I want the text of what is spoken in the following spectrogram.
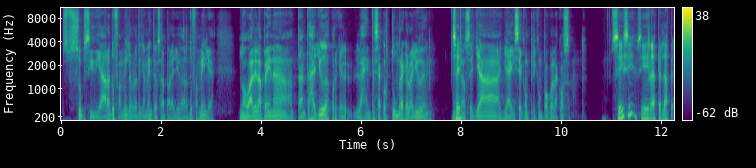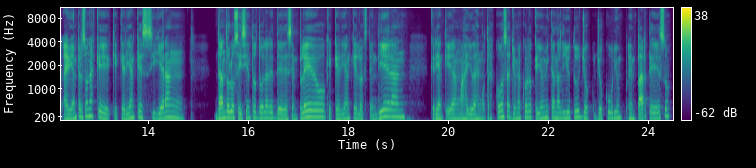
subsidiar a tu familia prácticamente, o sea, para ayudar a tu familia no vale la pena tantas ayudas porque la gente se acostumbra a que lo ayuden. Entonces ya, ya ahí se complica un poco la cosa. Sí, sí, sí. habían personas que, querían que siguieran dando los 600 dólares de desempleo, que querían que lo extendieran, querían que dieran más ayudas en otras cosas. Yo me acuerdo que yo en mi canal de YouTube, yo, yo cubrí en parte eso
